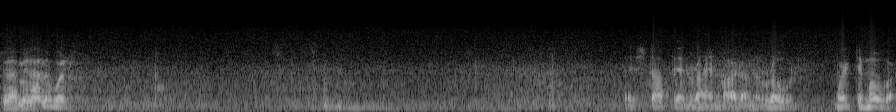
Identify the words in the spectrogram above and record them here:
grab me another one. They stopped Ed Reinhardt on the road, worked him over.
